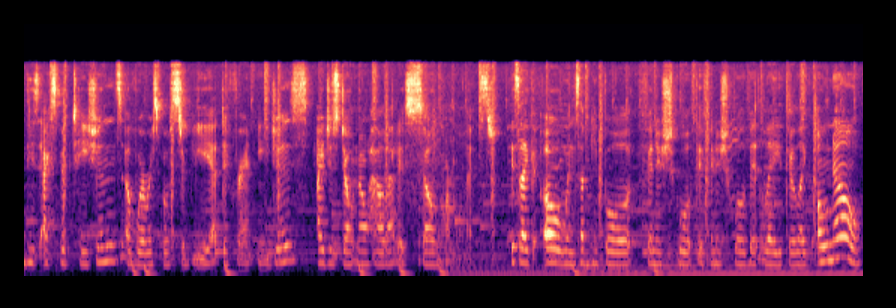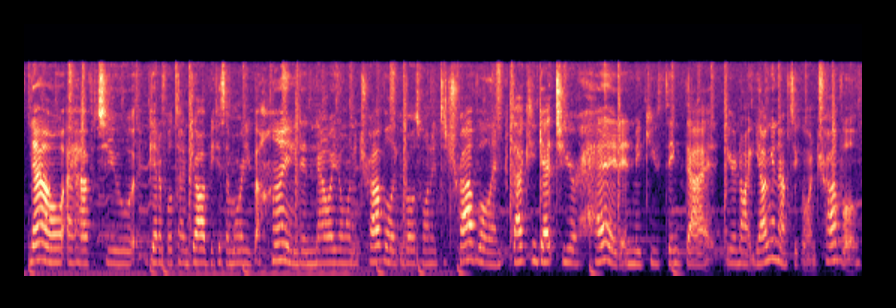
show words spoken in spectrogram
these expectations of where we're supposed to be at different ages, I just don't know how that is so normalized. It's like, oh, when some people finish school, if they finish school a bit late, they're like, oh no, now I have to get a full-time job because I'm already behind and now I don't want to travel like I've always wanted to travel. And that can get to your head and make you think that you're not young enough to go and travel.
